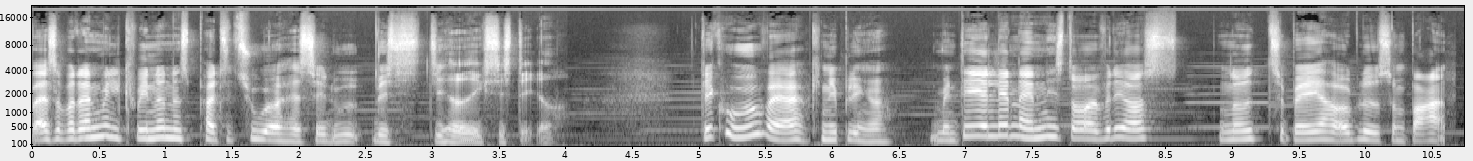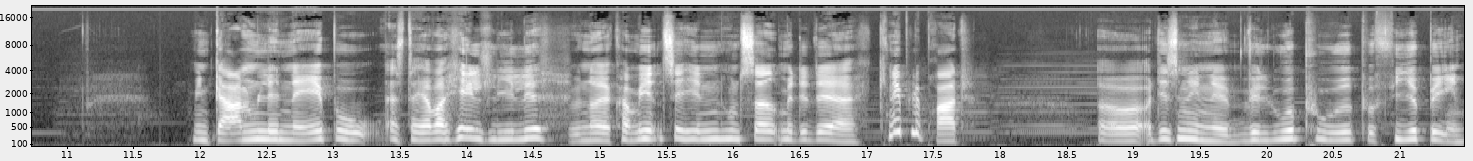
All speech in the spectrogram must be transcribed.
Altså, hvordan ville kvindernes partiturer have set ud, hvis de havde eksisteret? Det kunne jo være kniblinger, men det er lidt en anden historie, for det er også noget tilbage, jeg har oplevet som barn min gamle nabo, altså da jeg var helt lille, når jeg kom ind til hende, hun sad med det der kniblebræt, og, og det er sådan en øh, velurpude på fire ben.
